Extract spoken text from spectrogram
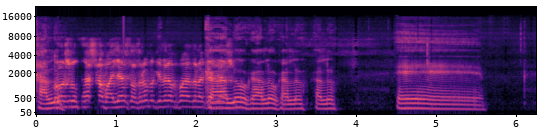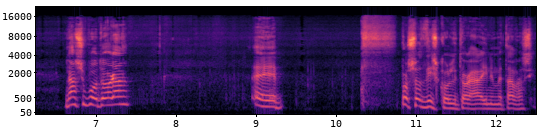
Καλό. κόσμο με άσπρα μαλλιά στον δρόμο και θέλουμε να πάμε να τον αγκαλιάσουμε. Καλό, καλό, καλό, καλό. Ε, να σου πω τώρα, ε, πόσο δύσκολη τώρα είναι η μετάβαση.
